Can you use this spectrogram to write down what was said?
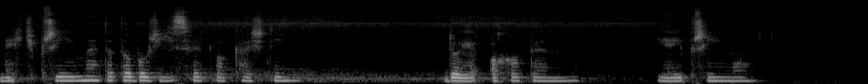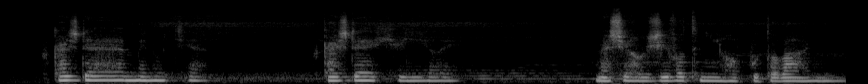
Nechť přijme toto boží světlo každý, kdo je ochoten jej přijmout. V každé minutě, každé chvíli našeho životního putování.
